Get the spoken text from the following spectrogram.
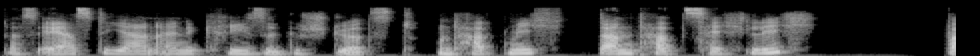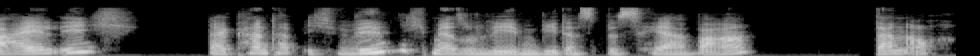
das erste Jahr in eine Krise gestürzt und hat mich dann tatsächlich, weil ich erkannt habe, ich will nicht mehr so leben, wie das bisher war, dann auch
